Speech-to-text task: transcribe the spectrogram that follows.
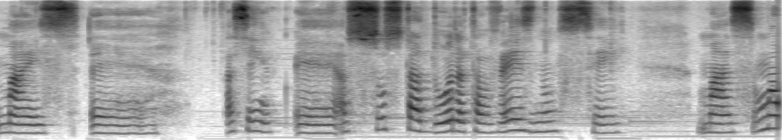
mais é, assim é, assustadora talvez não sei. Mas uma,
